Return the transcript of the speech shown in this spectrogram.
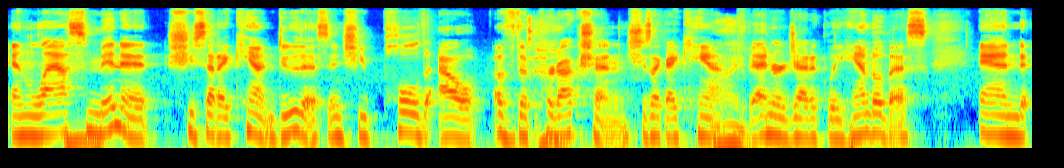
And last mm. minute, she said, I can't do this. And she pulled out of the production. She's like, I can't right. energetically handle this. And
